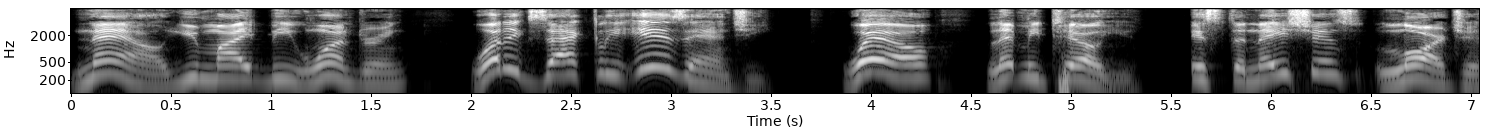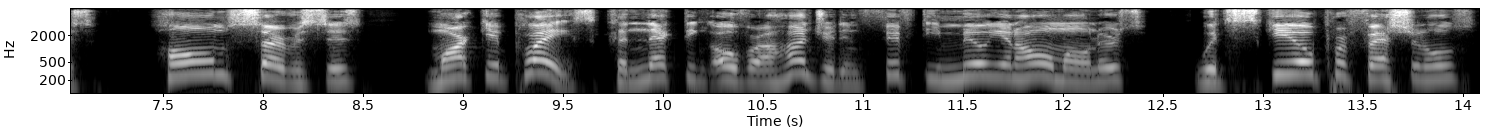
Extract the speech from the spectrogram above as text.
Now you might be wondering, what exactly is Angie? Well, let me tell you, it's the nation's largest home services marketplace, connecting over 150 million homeowners with skilled professionals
